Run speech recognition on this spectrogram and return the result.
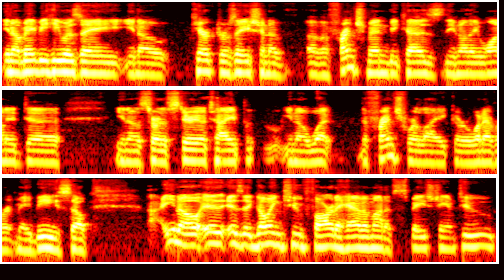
you know, maybe he was a, you know, characterization of, of a Frenchman because, you know, they wanted to, you know, sort of stereotype, you know, what the French were like or whatever it may be. So, uh, you know, is, is it going too far to have him out of Space Jam 2?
